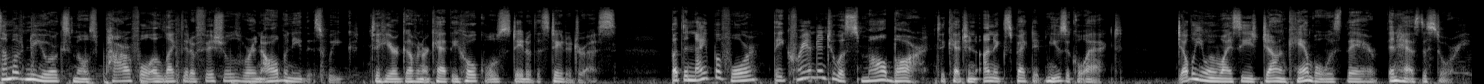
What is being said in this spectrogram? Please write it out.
Some of New York's most powerful elected officials were in Albany this week to hear Governor Kathy Hochul's State of the State address. But the night before, they crammed into a small bar to catch an unexpected musical act. WNYC's Jon Campbell was there and has the story.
